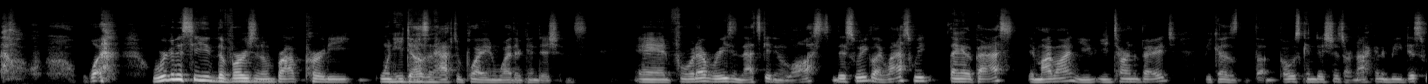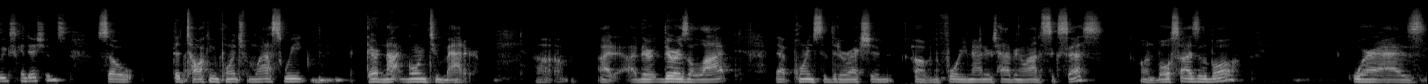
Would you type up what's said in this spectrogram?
what we're going to see the version of Brock Purdy when he doesn't have to play in weather conditions. And for whatever reason, that's getting lost this week. Like last week, thing of the past, in my mind, you, you turn the page because the, those conditions are not going to be this week's conditions. So the talking points from last week, they're not going to matter. Um, I, I, there, there is a lot that points to the direction of the 49ers having a lot of success on both sides of the ball. Whereas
